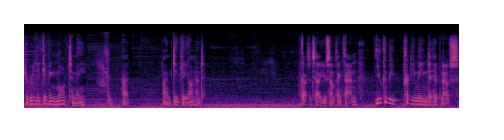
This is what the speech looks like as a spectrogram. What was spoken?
You're really giving Mort to me? I... I'm deeply honored. Got to tell you something, Than. You can be pretty mean to Hypnos.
